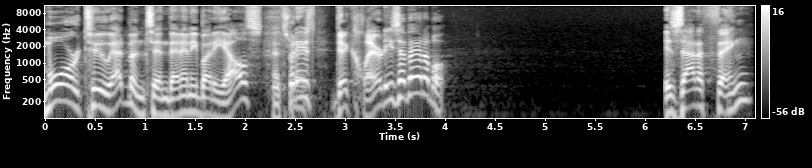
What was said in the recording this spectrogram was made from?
more to Edmonton than anybody else. That's but right. he's declared he's available. Is that a thing?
